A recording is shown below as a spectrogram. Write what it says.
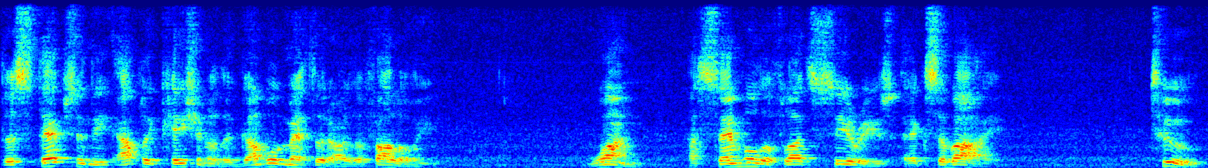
The steps in the application of the Gumbel method are the following. 1. Assemble the flood series x sub i. 2.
